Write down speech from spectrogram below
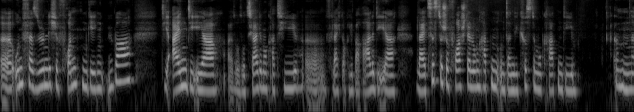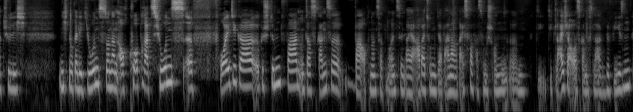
äh, unversöhnliche Fronten gegenüber Die einen, die eher, also Sozialdemokratie, äh, vielleicht auch Liberale, die eher laizistische Vorstellungen hatten und dann die Christdemokraten, die ähm, natürlich nicht nur religions-, sondern auch kooperationsfreudiger äh, gestimmt waren. Und das Ganze war auch 1919 bei Erarbeitung der Weimarer Reichsverfassung schon ähm, die, die gleiche Ausgangslage gewesen.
